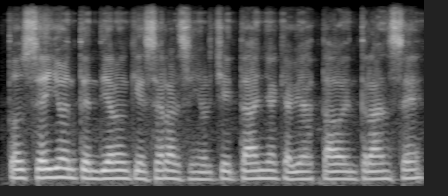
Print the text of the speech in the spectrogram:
Entonces ellos entendieron que era el señor Chaitanya, que había estado en trance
